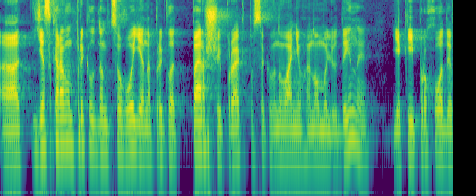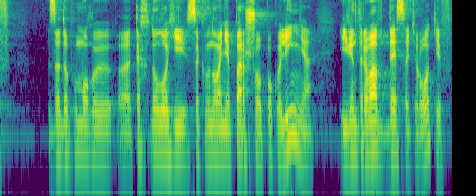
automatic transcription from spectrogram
Е, Яскравим прикладом цього є, наприклад, перший проект по секвенуванню геному людини, який проходив за допомогою е, технології секвенування першого покоління, і він тривав 10 років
